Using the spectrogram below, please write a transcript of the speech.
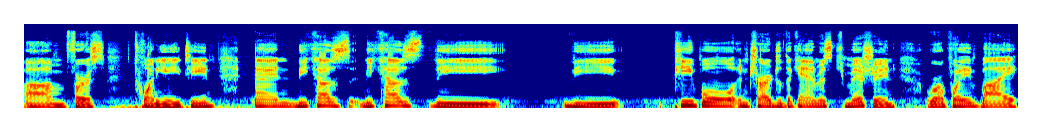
um, first, 2018, and because because the the people in charge of the cannabis commission were appointed by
